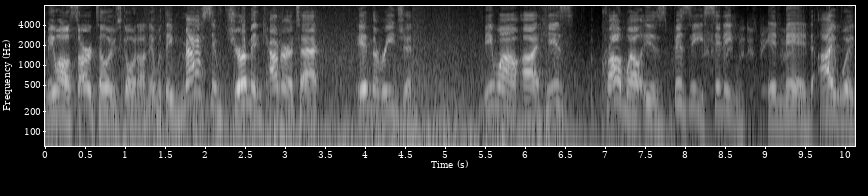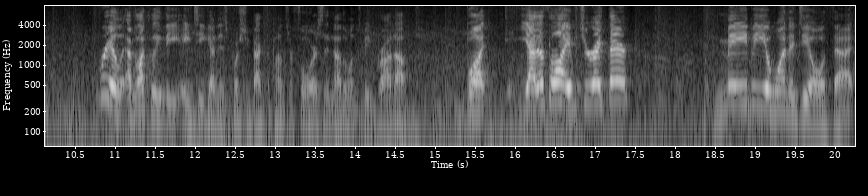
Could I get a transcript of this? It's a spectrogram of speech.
Meanwhile, Star Artillery is going on in with a massive German counterattack in the region. Meanwhile, uh, his Cromwell is busy sitting in mid. I would really... I mean, luckily, the AT gun is pushing back the Panzer IVs, and another one's being brought up. But, yeah, that's a lot of infantry right there. Maybe you want to deal with that.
